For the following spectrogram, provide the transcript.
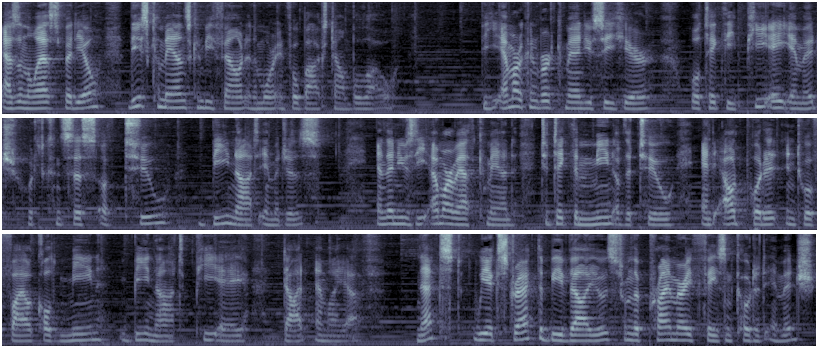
As in the last video, these commands can be found in the more info box down below. The mrconvert command you see here will take the PA image, which consists of two B naught images, and then use the mrmath command to take the mean of the two and output it into a file called mean b naught pa.mif. Next, we extract the B values from the primary phase encoded image,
